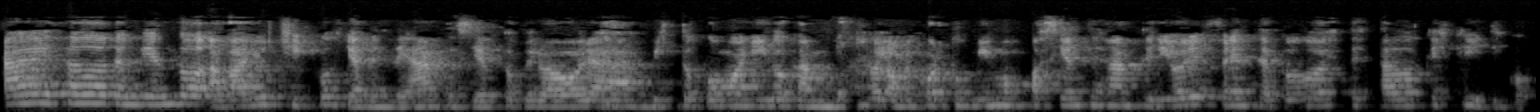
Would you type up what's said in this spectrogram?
has estado atendiendo a varios chicos ya desde antes, ¿cierto? Pero ahora has visto cómo han ido cambiando a lo mejor tus mismos pacientes anteriores frente a todo este estado que es crítico,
